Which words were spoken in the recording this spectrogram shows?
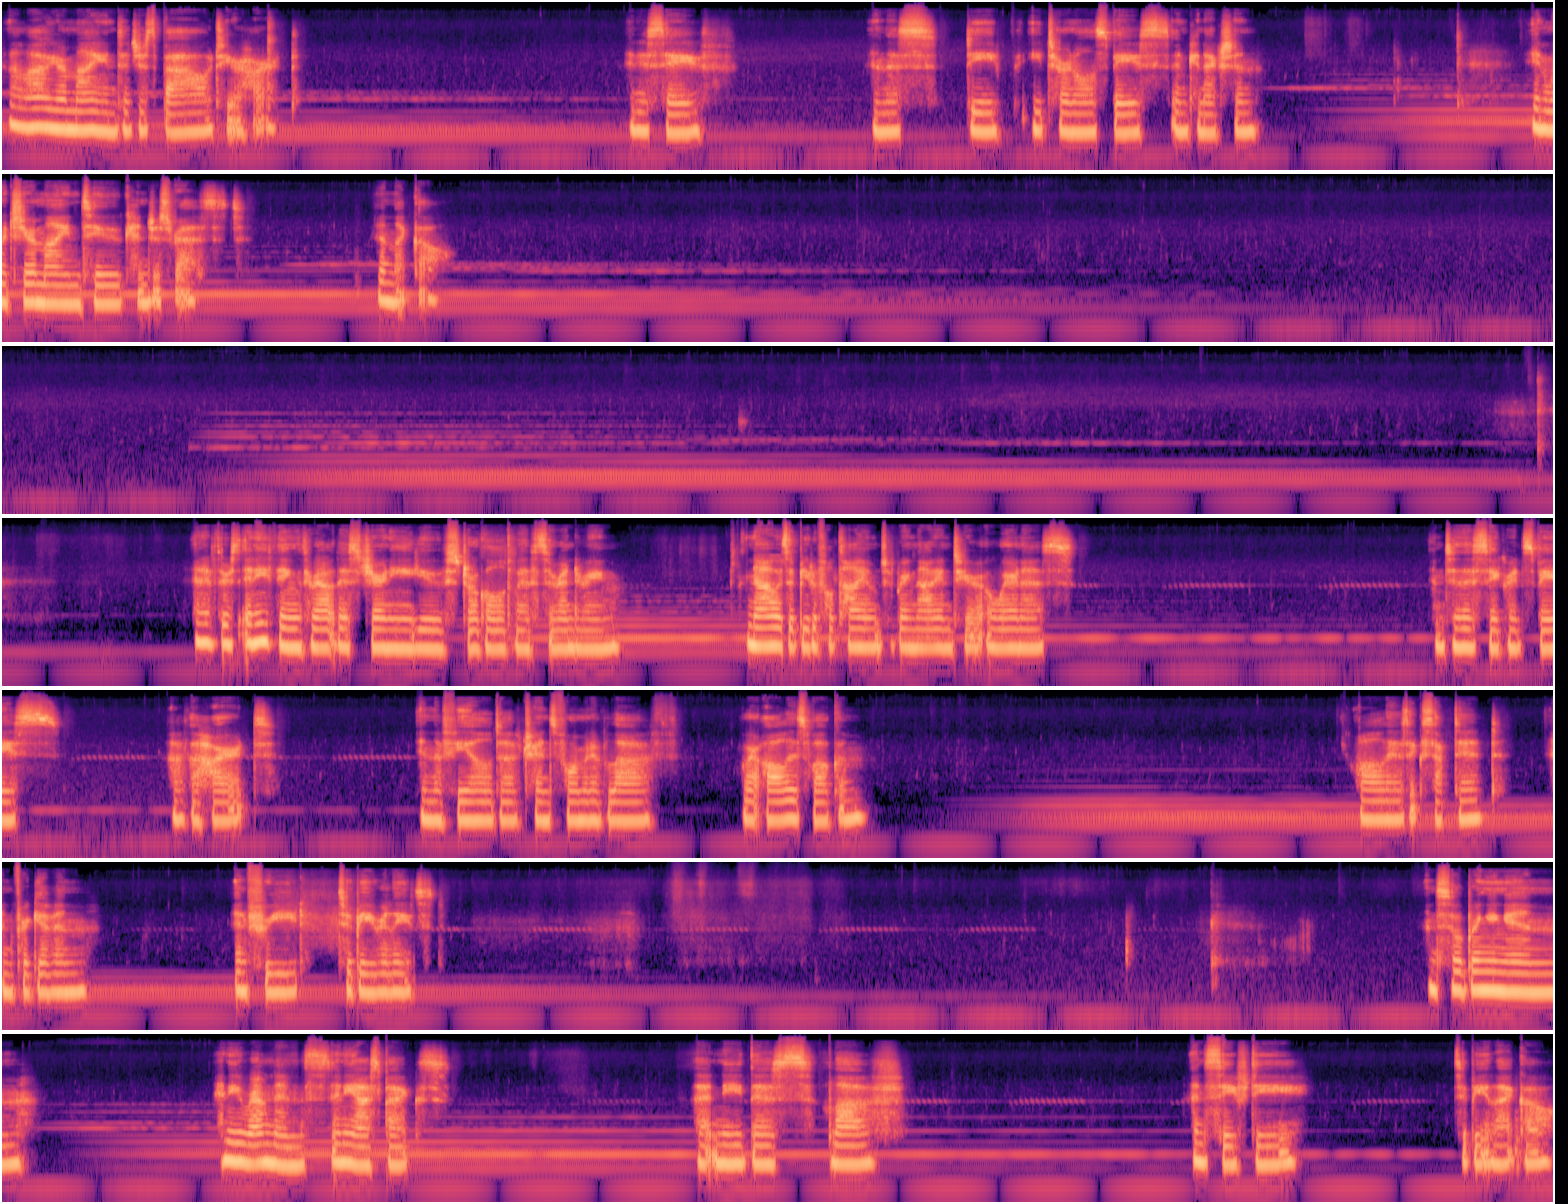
And allow your mind to just bow to your heart. It is safe in this deep, eternal space and connection in which your mind too can just rest and let go. And if there's anything throughout this journey you've struggled with surrendering, now is a beautiful time to bring that into your awareness, into this sacred space of the heart in the field of transformative love where all is welcome. All is accepted and forgiven and freed to be released. And so bringing in any remnants, any aspects that need this love and safety to be let go.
